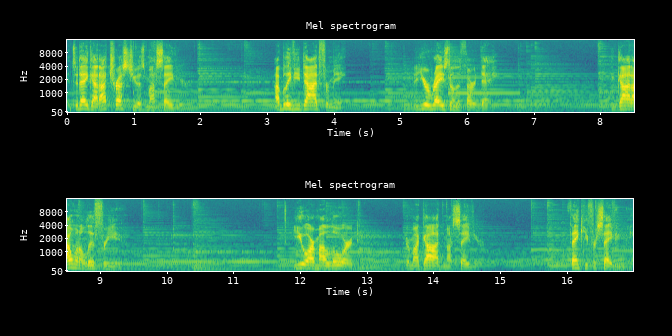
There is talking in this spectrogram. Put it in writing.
And today, God, I trust you as my Savior. I believe you died for me, that you were raised on the third day. God, I want to live for you. You are my Lord. You're my God, my Savior. Thank you for saving me.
